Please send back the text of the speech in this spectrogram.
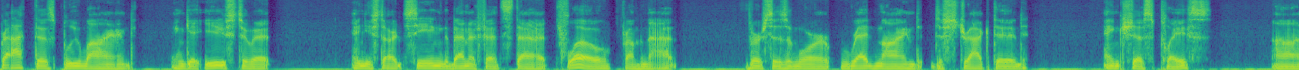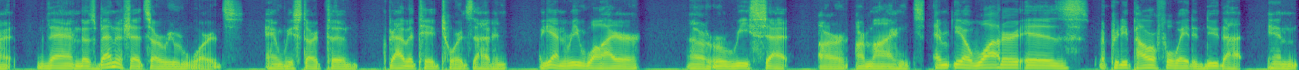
practice blue mind and get used to it, and you start seeing the benefits that flow from that versus a more red mind, distracted, anxious place, uh, then those benefits are rewards. And we start to gravitate towards that and again, rewire uh, or reset our our minds. And you know, water is a pretty powerful way to do that in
